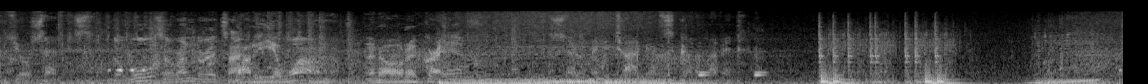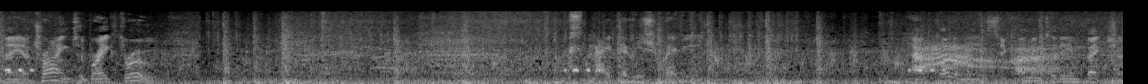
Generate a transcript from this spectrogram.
at your service. The walls are under attack. What do you want? An autograph? So many targets. Gonna love it. They are trying to break through. Sniper is ready. Is succumbing to the infection.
